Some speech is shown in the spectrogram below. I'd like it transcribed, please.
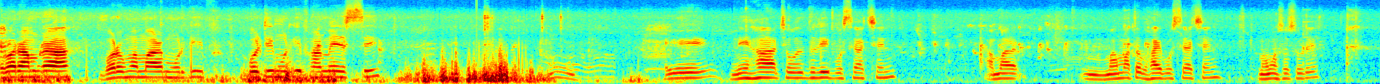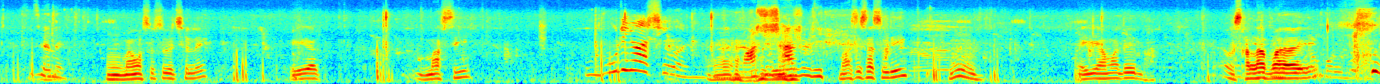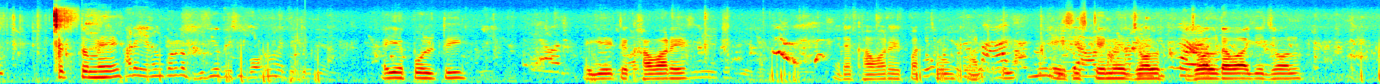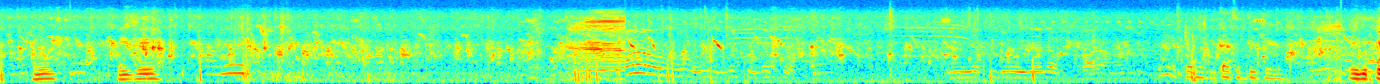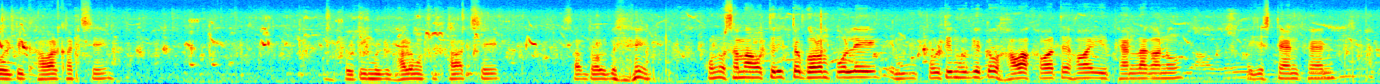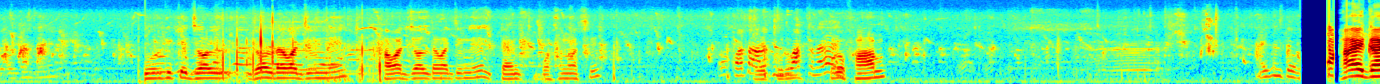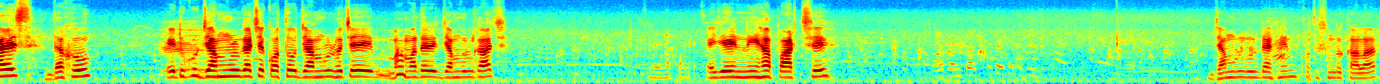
এবার আমরা বড় মামার মুরগি পোলট্রি মুরগি ফার্মে এসেছি। এই নেহা চৌধুরী বসে আছেন। আমার মামাতো ভাই বসে আছেন মামা শ্বশুরে। হুম, মামা শ্বশুরের ছেলে। এই এক মাসি। হ্যাঁ, মাসি শাশুড়ি। হুম এই আমাদের শালা ভাই। ছোট্ট মেয়ে। আরে এরকম করে ভিডিও বেশি বড় হয়েছে এই যে পোলট্রি এই যে এটা খাবারের এটা খাবারের পাত্র। আর এই এই সিস্টেমে জল জল দেওয়া এই যে জল। হুম, এই যে। এই যে পোলট্রি খাবার খাচ্ছে। পোলট্রি মুরগি ভালো মতো খাওয়াচ্ছে, সব দল বেঁধে। কোনো সময় অতিরিক্ত গরম পড়লে পোলট্রি মুরগিকেও হাওয়া খাওয়াতে হয়, এই ফ্যান লাগানো, এই যে স্ট্যান্ড ফ্যান। মুরগিকে জল জল দেওয়ার জন্যে, খাওয়ার জল দেওয়ার জন্যে ট্যাঙ্ক বসানো আছে। পুরো পুরো ফার্ম। হাই গাইস দেখো, এটুকু জামরুল গাছে কত জামরুল হচ্ছে আমাদের জামরুল গাছ। এই যে নেহা পারছে। জামরুলগুলো দেখেন কত সুন্দর কালার।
